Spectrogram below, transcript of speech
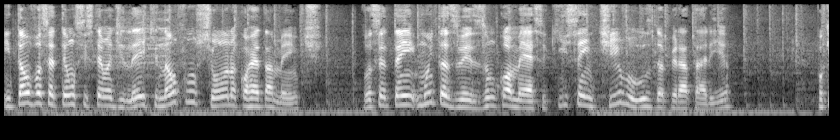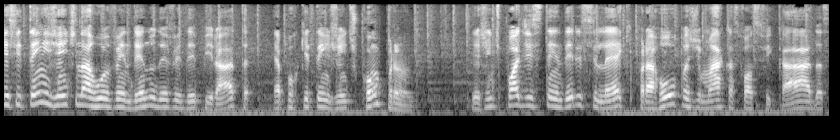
Então você tem um sistema de lei que não funciona corretamente. Você tem muitas vezes um comércio que incentiva o uso da pirataria. Porque se tem gente na rua vendendo DVD pirata, é porque tem gente comprando. E a gente pode estender esse leque para roupas de marcas falsificadas,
